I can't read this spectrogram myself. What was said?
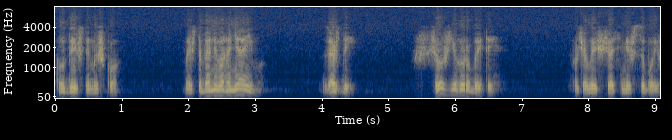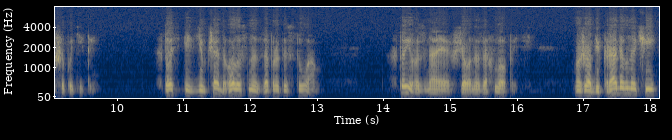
Куди ж ти, Мишко? Ми ж тебе не виганяємо. Завжди. Що ж його робити? Почали щось між собою шепотіти. Хтось із дівчат голосно запротестував. Хто його знає, що воно за хлопець? Може, обікраде вночі,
